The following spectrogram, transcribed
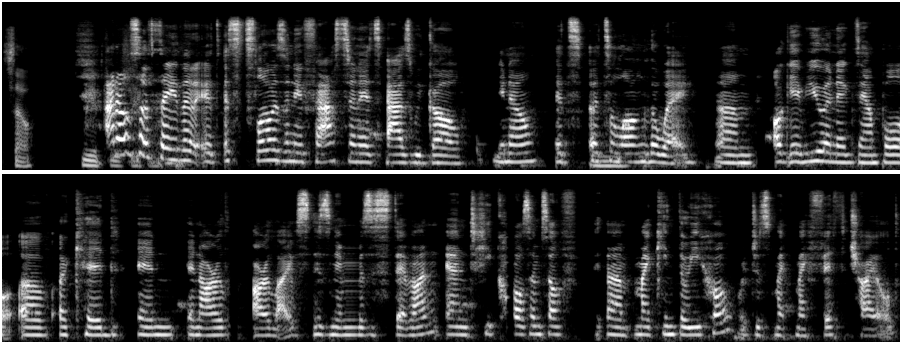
so I'd also say that it, it's slow as a new fast and it's as we go. You know, it's it's mm-hmm. along the way. Um, I'll give you an example of a kid in in our our lives. His name is Esteban, and he calls himself um, my quinto hijo, which is my, my fifth child.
